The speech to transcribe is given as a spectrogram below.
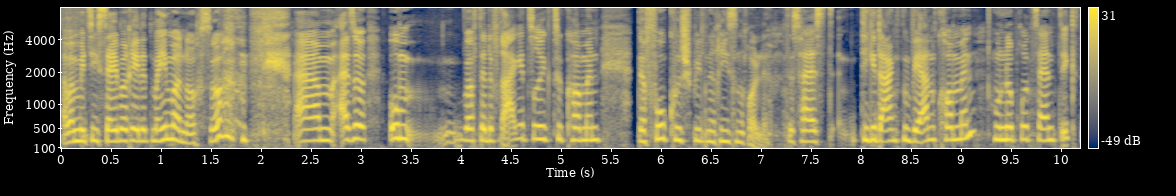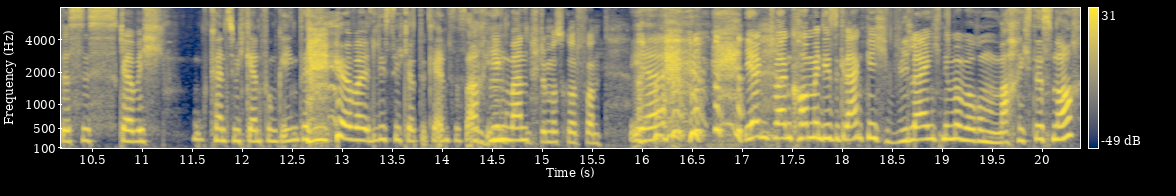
Aber mit sich selber redet man immer noch so. ähm, also, um auf deine Frage zurückzukommen, der Fokus spielt eine Riesenrolle. Das heißt, die Gedanken werden kommen, hundertprozentig. Das ist, glaube ich, könntest mich gern vom Gegenteil, aber Lisa, ich glaube, du kennst das auch. Mhm, irgendwann. Ich stimme es gerade vor. Ja, irgendwann kommen diese Gedanken, ich will eigentlich nicht mehr, warum mache ich das noch?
